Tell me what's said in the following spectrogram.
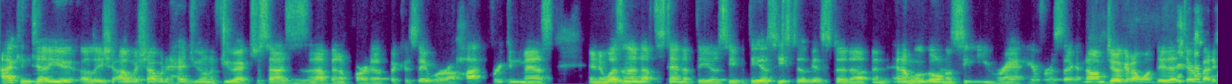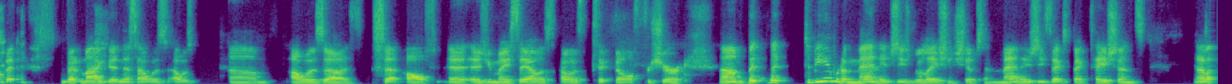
I can tell you, Alicia, I wish I would have had you on a few exercises that I've been a part of because they were a hot freaking mess, and it wasn't enough to stand up the EOC. But the EOC still gets stood up, and, and I'm going to go on a CE rant here for a second. No, I'm joking. I won't do that to everybody. but but my goodness, I was I was um, I was uh, set off, as you may say. I was I was ticked off for sure. Um, but but to be able to manage these relationships and manage these expectations, I'd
